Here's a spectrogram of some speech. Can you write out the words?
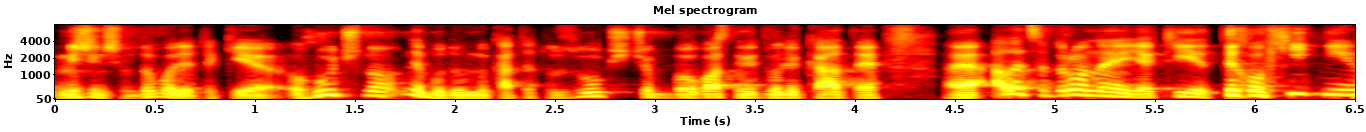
між іншим доволі таки гучно. Не буду вмикати тут звук, щоб вас не відволікати. Е, Але це дрони, які тихохідні,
